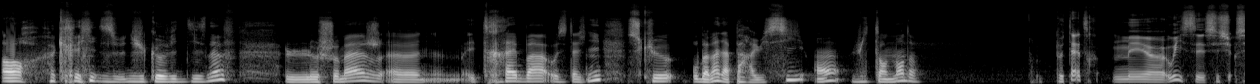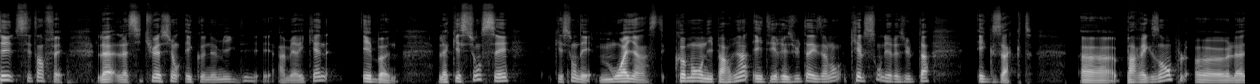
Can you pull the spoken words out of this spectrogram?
hors crise du Covid-19, le chômage euh, est très bas aux États-Unis, ce que Obama n'a pas réussi en 8 ans de mandat. Peut-être, mais oui, c'est un fait. La, la, situation économique des, américaine est bonne. La question, c'est question des moyens, comment on y parvient, et des résultats exactement, quels sont les résultats exacts? Euh, par exemple, euh,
